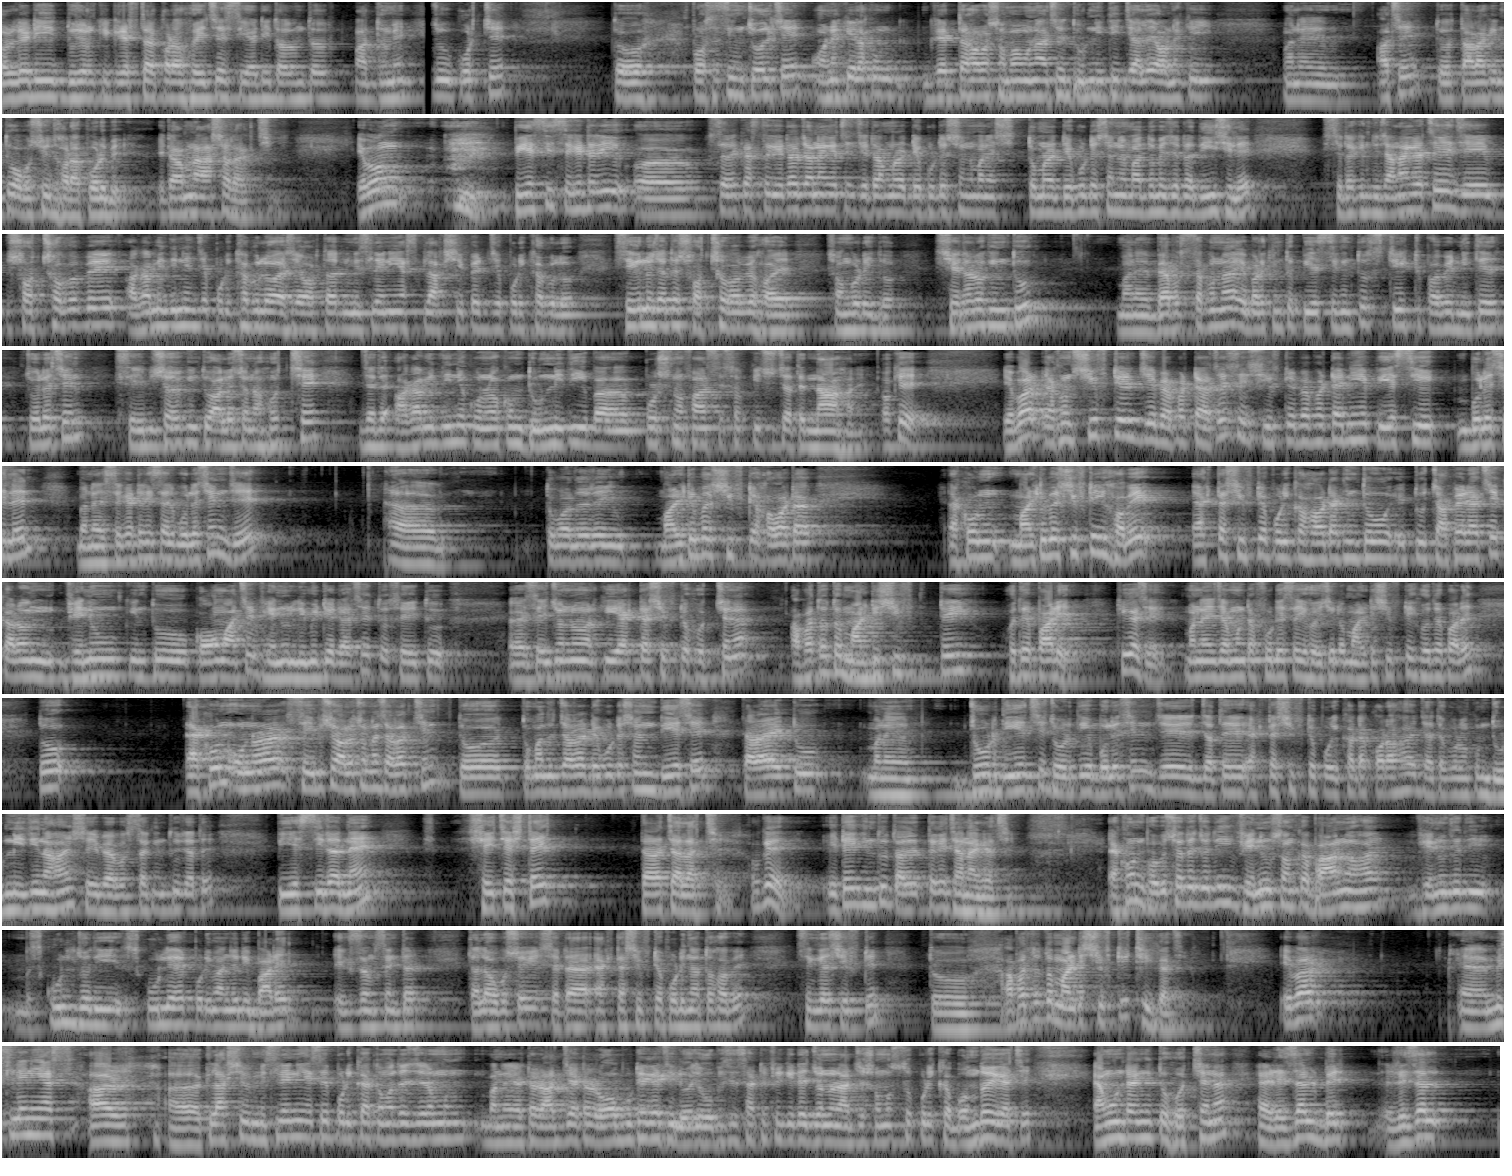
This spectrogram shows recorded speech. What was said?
অলরেডি দুজনকে গ্রেফতার করা হয়েছে সিআইডি তদন্তের মাধ্যমে। করছে। তো প্রসেসিং চলছে। অনেকে এরকম গ্রেপ্তার হওয়ার সম্ভাবনা আছে। দুর্নীতির জালে অনেকেই মানে আছে। তো তারা কিন্তু অবশ্যই ধরা পড়বে। এটা আমরা আশা রাখছি। এবং পিএসসি সেক্রেটারি স্যারের কাছ থেকে এটাও জানা গেছে, যেটা আমরা ডেপুটেশন মানে তোমরা ডেপুটেশনের মাধ্যমে যেটা দিয়েছিলে সেটা কিন্তু জানা গেছে যে স্বচ্ছভাবে আগামী দিনের যে পরীক্ষাগুলো আছে, অর্থাৎ মিসলেনিয়াস ক্লার্কশিপের যে পরীক্ষাগুলো, সেগুলো যাতে স্বচ্ছভাবে হয় সংগঠিত, সেটারও কিন্তু মানে ব্যবস্থাপনা এবার কিন্তু পিএসসি কিন্তু স্ট্রিক্টভাবে নিতে চলেছেন। সেই বিষয়েও কিন্তু আলোচনা হচ্ছে যাতে আগামী দিনে কোনো রকম দুর্নীতি বা প্রশ্ন ফাঁস এসব কিছু যাতে না হয় ওকে এবার এখন শিফটের যে ব্যাপারটা আছে, সেই শিফটের ব্যাপারটা নিয়ে পিএসসি বলেছিলেন মানে সেক্রেটারি স্যার বলেছেন যে তোমাদের এই মাল্টিপল শিফটে হওয়াটা, এখন মাল্টিপল শিফটেই হবে, একটা শিফটে পরীক্ষা হওয়াটা কিন্তু একটু চাপের আছে, কারণ ভেনু কিন্তু কম আছে ভেনু লিমিটেড আছে, তো সেই তো সেই জন্য আর কি একটা শিফটে হচ্ছে না। আপাতত মাল্টি শিফটেই হতে পারে, ঠিক আছে? মানে যেমনটা ফুড হয়েছিল মাল্টি শিফটেই হতে পারে। তো এখন ওনারা সেই বিষয়ে আলোচনা চালাচ্ছেন। তো তোমাদের যারা ডেপুটেশন দিয়েছে, তারা একটু মানে জোর দিয়েছে, জোর দিয়ে বলেছেন যে যাতে একটা শিফটে পরীক্ষাটা করা হয়, যাতে কোনো রকম দুর্নীতি না হয়, সেই ব্যবস্থা কিন্তু যাতে পিএসসিরা নেয়। সেই চেষ্টাই তারা চালাচ্ছে ওকে এটাই কিন্তু তাদের থেকে জানা গেছে। এখন ভবিষ্যতে যদি ভেন্যু সংখ্যা বাড়ানো হয় ভেন্যু যদি স্কুল যদি স্কুলের পরিমাণ যদি বাড়ে এক্সাম সেন্টার তাহলে অবশ্যই সেটা একটা শিফটে পরিণত হবে সিঙ্গেল শিফটে তো আপাতত মাল্টি শিফটই ঠিক আছে। এবার মিসলেনিয়াস আর ক্লাসশিপ মিসলেনিয়াসের পরীক্ষা তোমাদের যেমন মানে একটা রাজ্যে একটা রব উঠে গেছিল যে ওবিসি সার্টিফিকেটের জন্য রাজ্যের সমস্ত পরীক্ষা বন্ধ হয়ে গেছে, এমনটা কিন্তু হচ্ছে না। হ্যাঁ রেজাল্ট রেজাল্ট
